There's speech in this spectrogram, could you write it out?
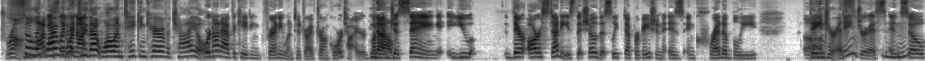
drunk. So, like, why would I not, do that while I'm taking care of a child? We're not advocating for anyone to drive drunk or tired, but No. I'm just saying you. There are studies that show that sleep deprivation is incredibly uh, Dangerous. Dangerous, and Mhm. so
